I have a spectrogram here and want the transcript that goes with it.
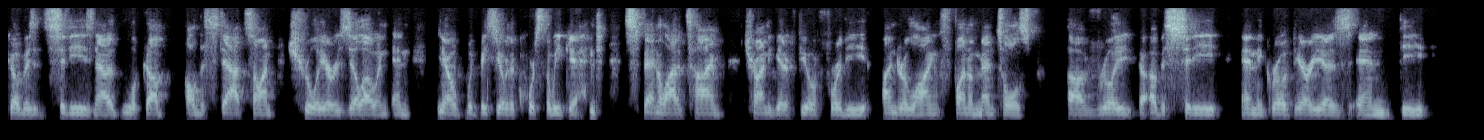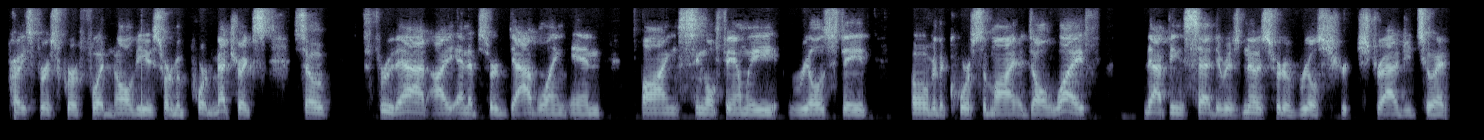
go visit cities and I would look up all the stats on Trulia or Zillow, and and you know, would basically over the course of the weekend spend a lot of time trying to get a feel for the underlying fundamentals of really of a city and the growth areas and the price per square foot and all these sort of important metrics. So through that, I end up sort of dabbling in buying single family real estate over the course of my adult life. That being said, there was no sort of real sh- strategy to it.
